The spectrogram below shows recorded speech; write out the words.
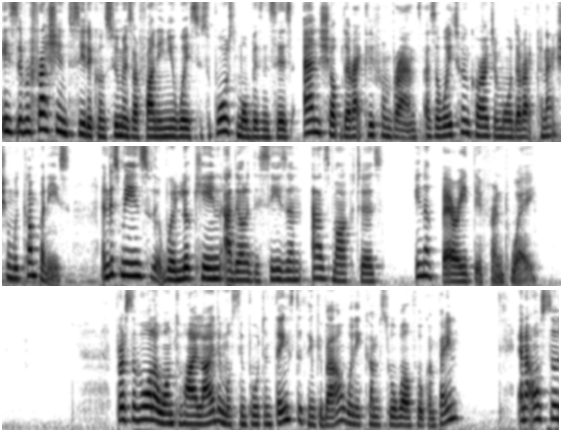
It's refreshing to see that consumers are finding new ways to support small businesses and shop directly from brands as a way to encourage a more direct connection with companies. And this means that we're looking at the holiday season as marketers in a very different way. First of all, I want to highlight the most important things to think about when it comes to a well thought campaign. And I also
